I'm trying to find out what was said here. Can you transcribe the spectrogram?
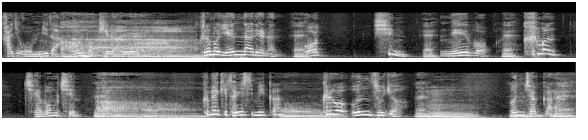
가지고 옵니다. 아. 골목길을. 그러면 옛날에는 네. 옷, 신, 네. 내복, 네. 크면 재봉침. 네. 어. 그 밖에 더 있습니까? 오. 그리고 은수저, 네. 음. 은젓가락. 네.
